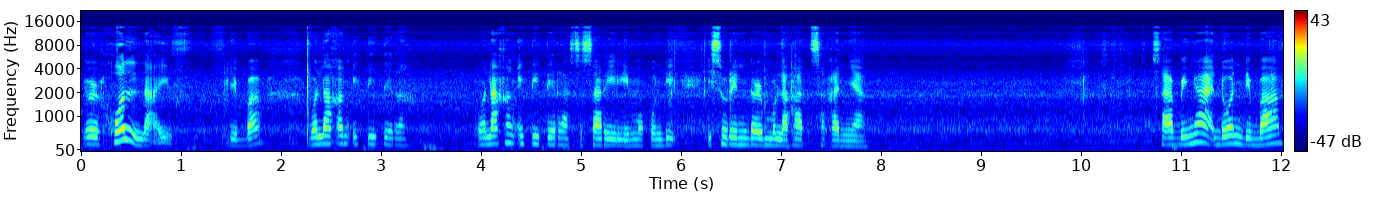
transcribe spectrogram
Your whole life, 'di ba? Wala kang ititira wala kang ititira sa sarili mo, kundi isurrender mo lahat sa Kanya. Sabi nga doon, di ba?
